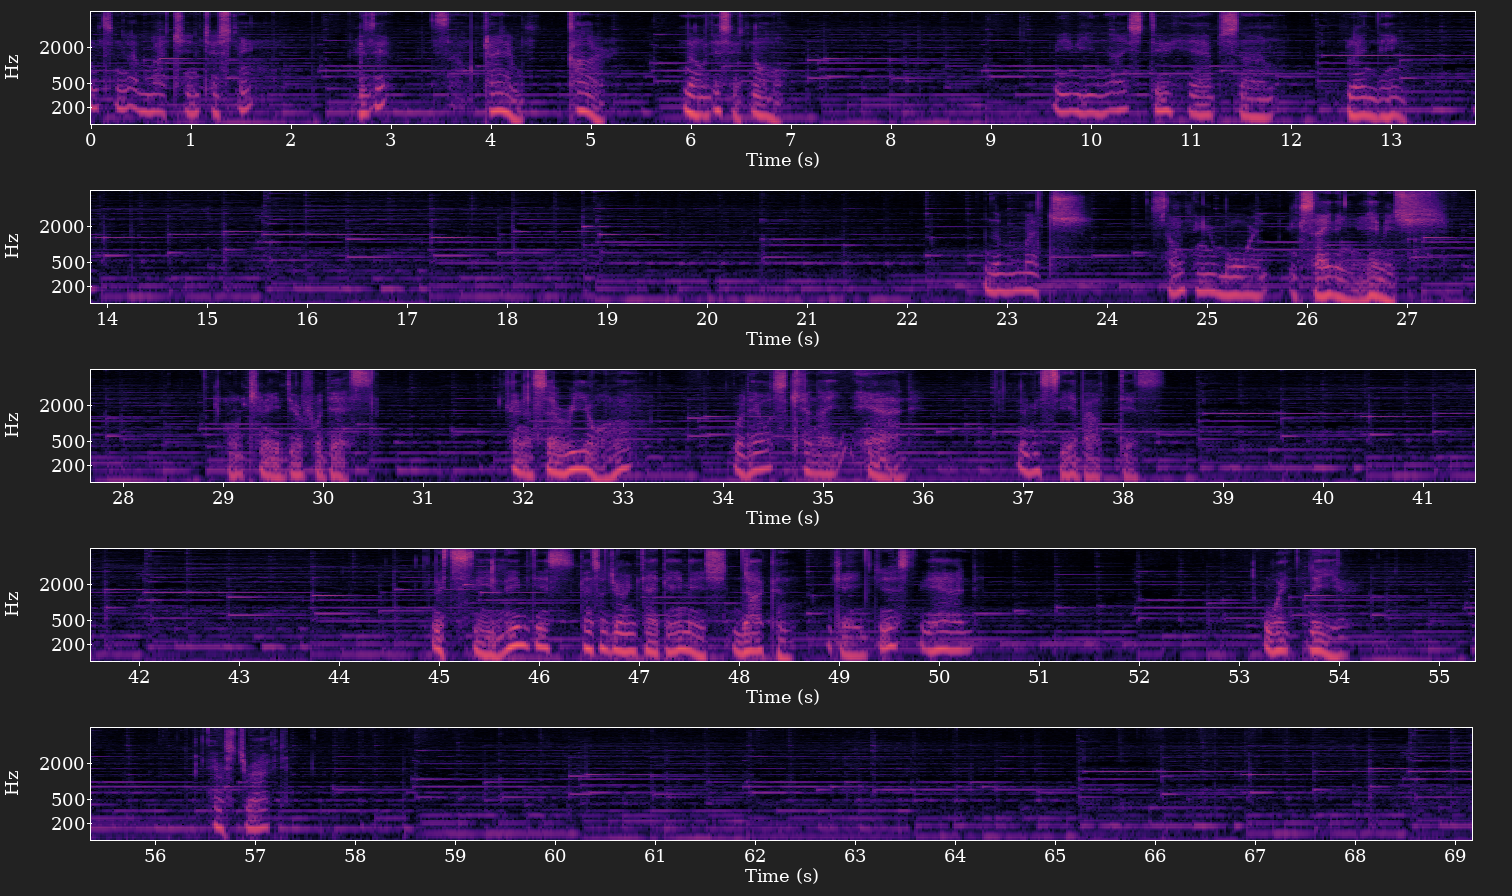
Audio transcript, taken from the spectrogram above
it's not much interesting is it? Some kind of color. No this is normal. Maybe nice to have some blending the much something more exciting image. What can I do for this? Kind of surreal, huh? What else can I add? Let me see about this. Let's see, leave this pencil drawing type image darken. Okay, just add white layer abstract.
